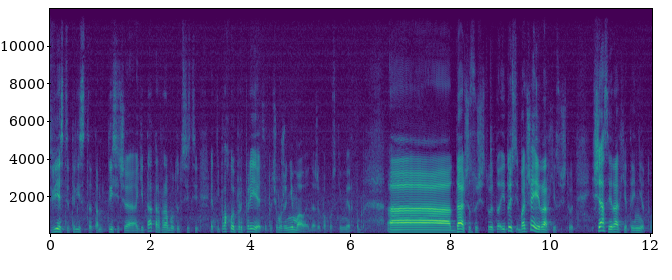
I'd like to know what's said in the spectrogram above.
200-300 там, тысяч агитаторов работают в сети, это неплохое предприятие, причем уже немалое даже по курским меркам. А, дальше существует, и, то есть большая иерархия существует. Сейчас иерархии-то и нету.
